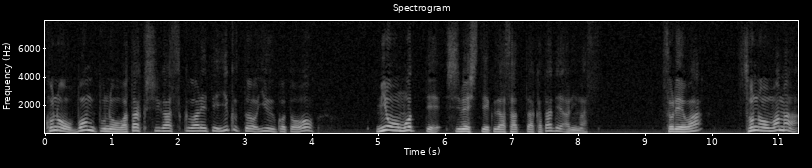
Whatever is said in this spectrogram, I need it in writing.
この凡夫の私が救われていくということを身をもって示してくださった方であります。それはそのまま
